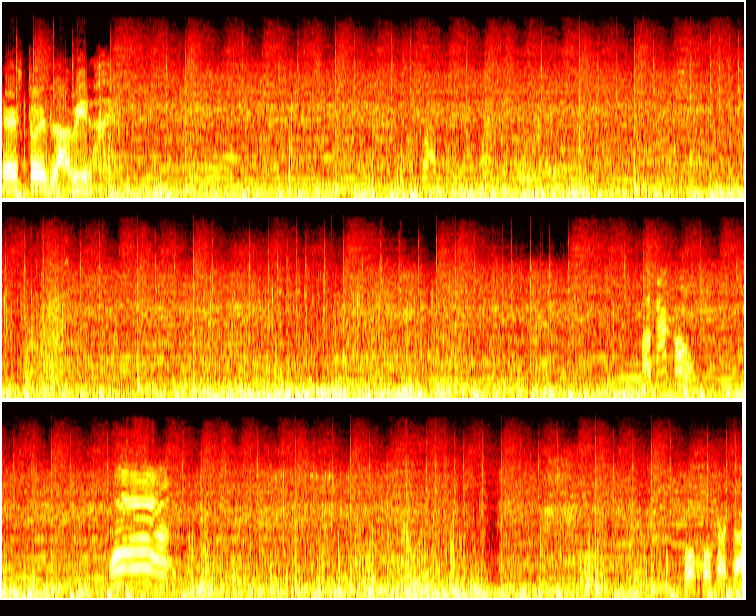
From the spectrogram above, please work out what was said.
esto es la Virgen. ¡Ataco! ¡Ah! Ojo caca.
